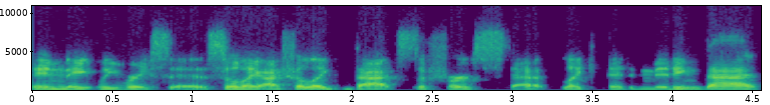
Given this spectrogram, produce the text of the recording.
innately racist. So like i feel like that's the first step like admitting that.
